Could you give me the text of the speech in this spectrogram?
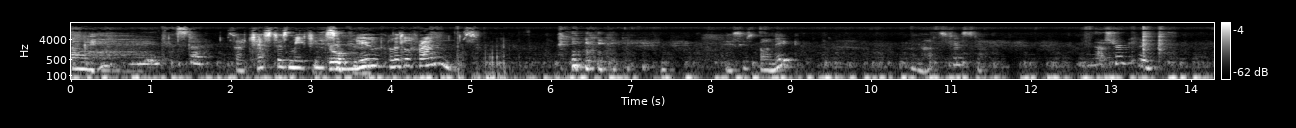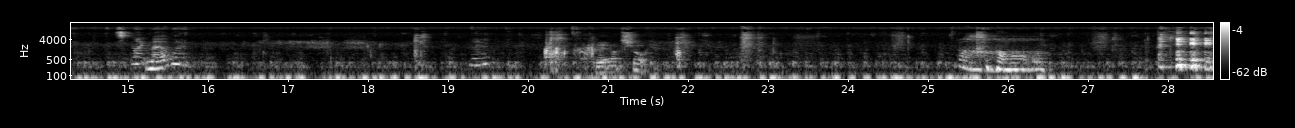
Oh, Chester. So Chester's meeting He's some talking. new little friends. this is Bonnie. And that's Chester. You're not stroking him. It's like Merlin. No. Do it like stroking. Oh.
